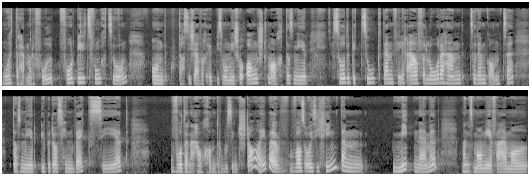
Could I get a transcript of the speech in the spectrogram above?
Mutter hat man eine Vorbildsfunktion und das ist einfach etwas, was mir schon Angst macht, dass wir so den Bezug dann vielleicht auch verloren haben zu dem Ganzen, dass wir über das hinweg sehen, wo dann auch daraus entstehen kann. Was unsere Kinder dann mitnehmen, wenn die Mami auf einmal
